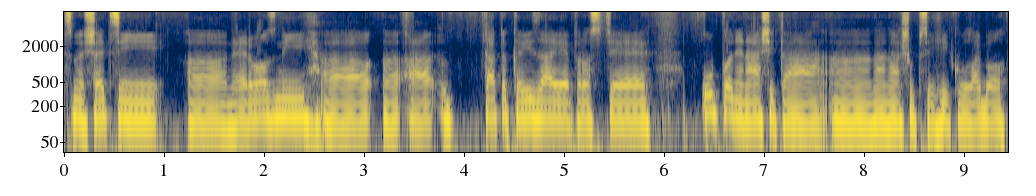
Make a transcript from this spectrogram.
sme všetci nervózni a, a táto kríza je proste úplne nášitá e, na našu psychiku, lebo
